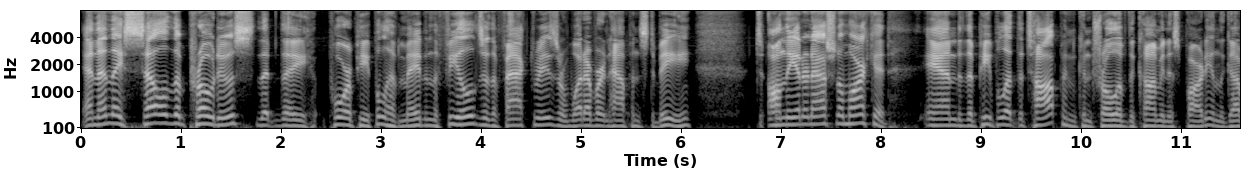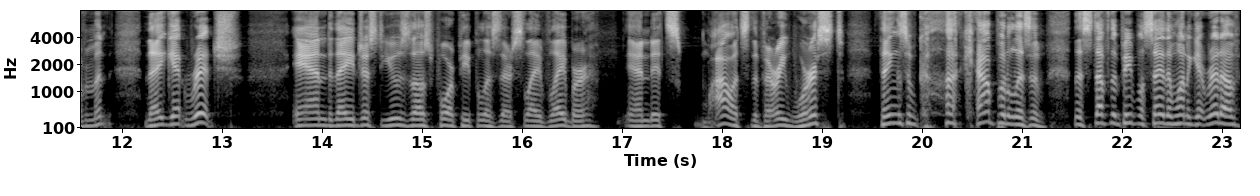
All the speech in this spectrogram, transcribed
and then they sell the produce that the poor people have made in the fields or the factories or whatever it happens to be on the international market. And the people at the top in control of the Communist Party and the government, they get rich. And they just use those poor people as their slave labor. And it's, wow, it's the very worst things of capitalism. The stuff that people say they want to get rid of,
